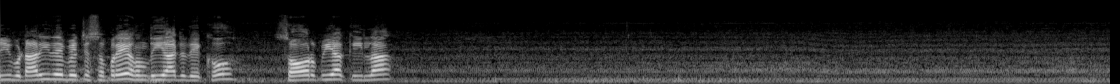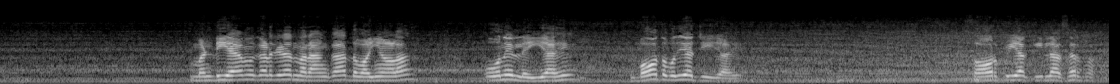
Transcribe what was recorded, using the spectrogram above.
ਜੀ ਬਟਾਰੀ ਦੇ ਵਿੱਚ ਸਪਰੇਅ ਹੁੰਦੀ ਅੱਜ ਦੇਖੋ 100 ਰੁਪਿਆ ਕੀਲਾ। ਮੰਡੀ ਅਹਿਮਦਗੜ੍ਹ ਜਿਹੜਾ ਨਰੰਗਾ ਦਵਾਈਆਂ ਵਾਲਾ, ਉਹਨੇ ਲਈ ਆ ਇਹ। ਬਹੁਤ ਵਧੀਆ ਚੀਜ਼ ਆ ਇਹ। 100 ਰੁਪਿਆ ਕੀਲਾ ਸਿਰਫ।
